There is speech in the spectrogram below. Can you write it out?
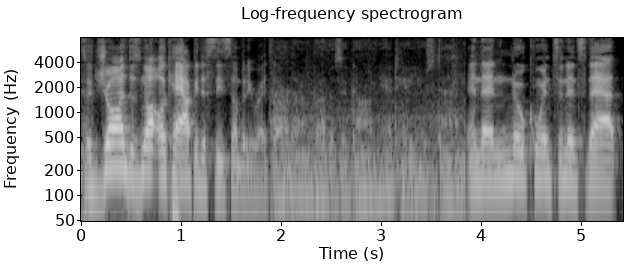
So Jon does not look happy to see somebody right there. Father and brothers are gone, yet here you stand. And then no coincidence that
